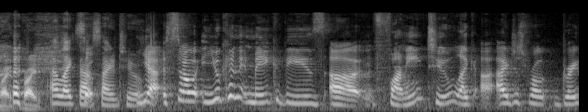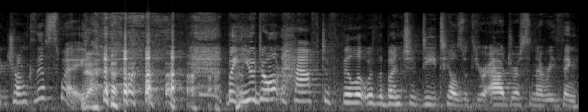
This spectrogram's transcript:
right, right. I like that so, sign too. Yeah, so you can make these uh, funny too. Like I just wrote "Great Junk This Way," yeah. but you don't have to fill it with a bunch of details with your address and everything.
